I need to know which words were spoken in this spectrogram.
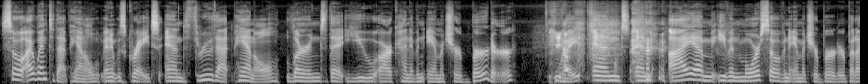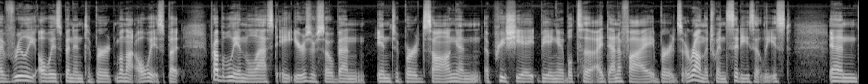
So I went to that panel and it was great. And through that panel, learned that you are kind of an amateur birder. Yep. Right. And and I am even more so of an amateur birder, but I've really always been into bird well not always, but probably in the last eight years or so been into bird song and appreciate being able to identify birds around the Twin Cities at least. And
